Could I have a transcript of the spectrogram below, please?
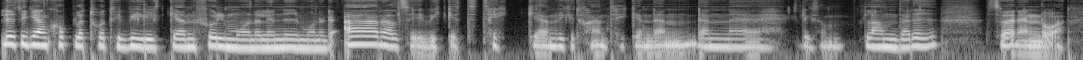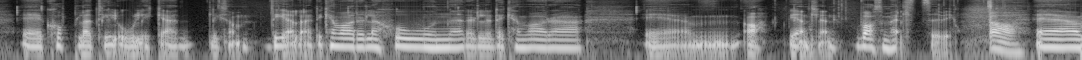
lite grann kopplat till vilken fullmåne eller nymåne det är, alltså i vilket tecken, vilket stjärntecken den, den eh, liksom landar i, så är den då eh, kopplad till olika liksom, delar. Det kan vara relationer eller det kan vara eh, ja, egentligen vad som helst säger vi. Ja. Eh,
